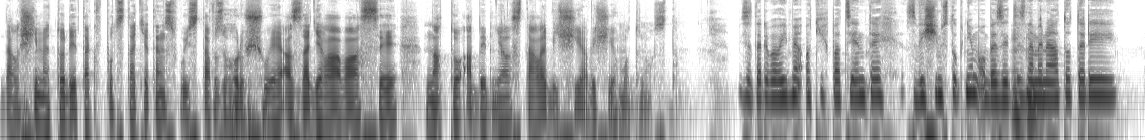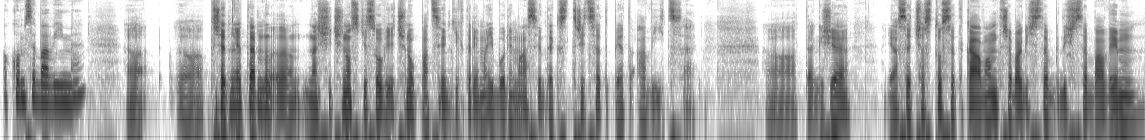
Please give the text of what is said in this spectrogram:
další metody, tak v podstatě ten svůj stav zhoršuje a zadělává si na to, aby měl stále vyšší a vyšší hmotnost. My se tady bavíme o těch pacientech s vyšším stupněm obezity, mm-hmm. znamená to tedy, o kom se bavíme? Předmětem naší činnosti jsou většinou pacienti, kteří mají body mass index 35 a více. Takže já se často setkávám třeba, když se, když se bavím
